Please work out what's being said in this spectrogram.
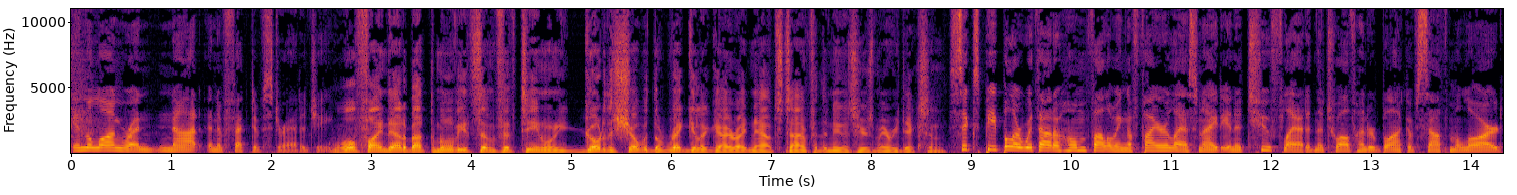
In the long run, not an effective strategy. We'll find out about the movie at 7:15 when we go to the show with the regular guy. Right now, it's time for the news. Here's Mary Dixon. Six people are without a home following a fire last night in a two flat in the 1200 block of South Millard.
